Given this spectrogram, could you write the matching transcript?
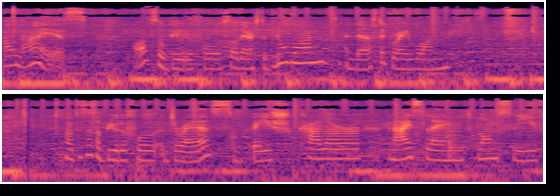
How nice also beautiful. So there's the blue one and there's the gray one. Oh this is a beautiful dress beige color nice length long sleeve.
